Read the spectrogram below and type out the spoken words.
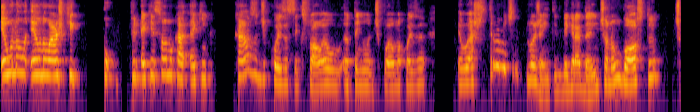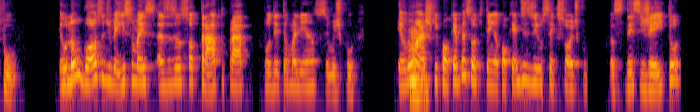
eu não eu não acho que é que só no é que caso de coisa sexual eu, eu tenho, tipo, é uma coisa eu acho extremamente nojento e degradante, eu não gosto, tipo, eu não gosto de ver isso, mas às vezes eu só trato pra poder ter uma linha acima, tipo, eu não Uhum. acho que qualquer pessoa que tenha qualquer desvio sexual, tipo, desse jeito,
